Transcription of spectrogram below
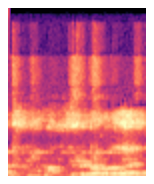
সুমের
